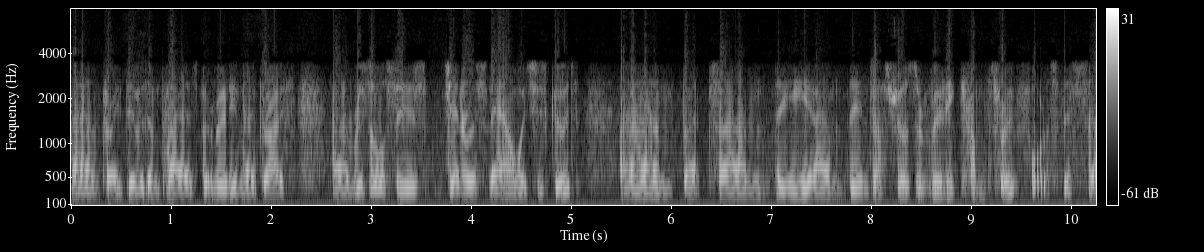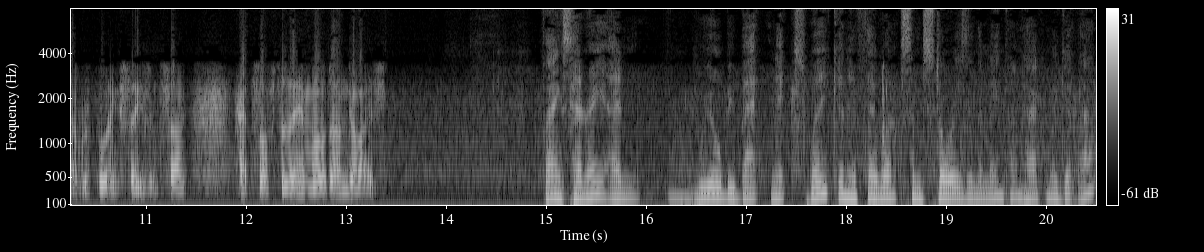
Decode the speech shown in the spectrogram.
Um, great dividend payers, but really no growth. Um, resources generous now, which is good. Um, but um, the um, the industrials have really come through for us this uh, reporting season. So hats off to them. Well done, guys. Thanks, Henry, and we'll be back next week. And if they want some stories in the meantime, how can we get that?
